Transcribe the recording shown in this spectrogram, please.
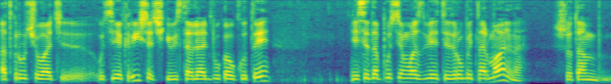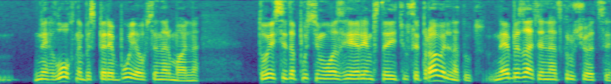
откручивать у ці кришечки, виставлять буковку Т. Если, допустим, у вас двигатель робить нормально, що там не глохне без перебою, все нормально, то если, допустим, у вас ГРМ стоїть усе правильно тут, не откручувати це.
